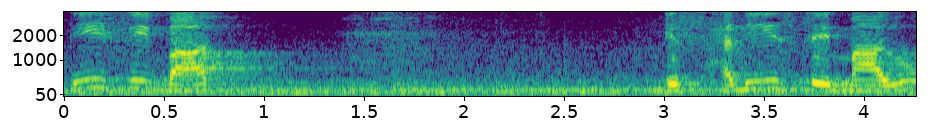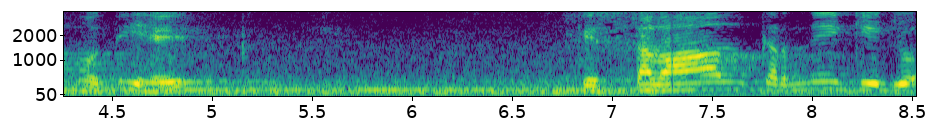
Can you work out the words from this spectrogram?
تیسری بات، اس حدیث سے معلوم ہوتی ہے کہ سوال کرنے کے جو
